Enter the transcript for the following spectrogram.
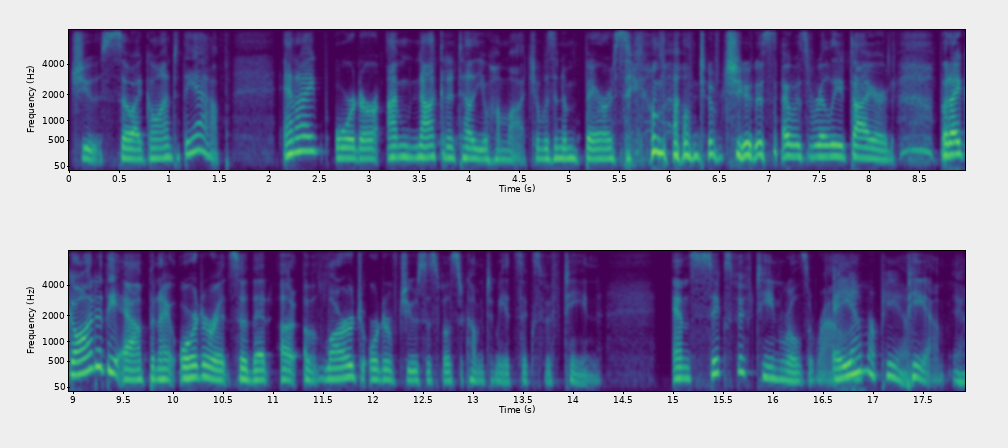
juice. So I go onto the app and I order. I'm not going to tell you how much. It was an embarrassing amount of juice. I was really tired. But I go onto the app and I order it so that a, a large order of juice is supposed to come to me at 6:15. And 6:15 rolls around. AM or PM? PM. Yeah.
